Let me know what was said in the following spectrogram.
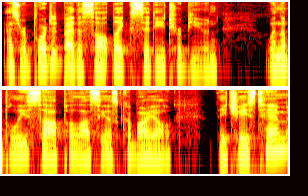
As reported by the Salt Lake City Tribune, when the police saw Palacios Carbajal, they chased him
